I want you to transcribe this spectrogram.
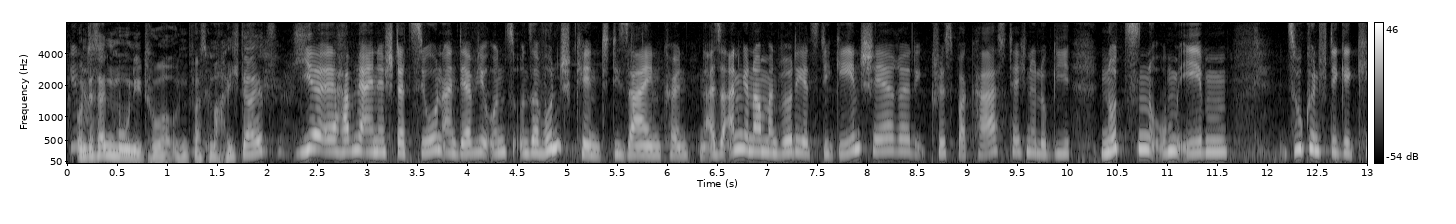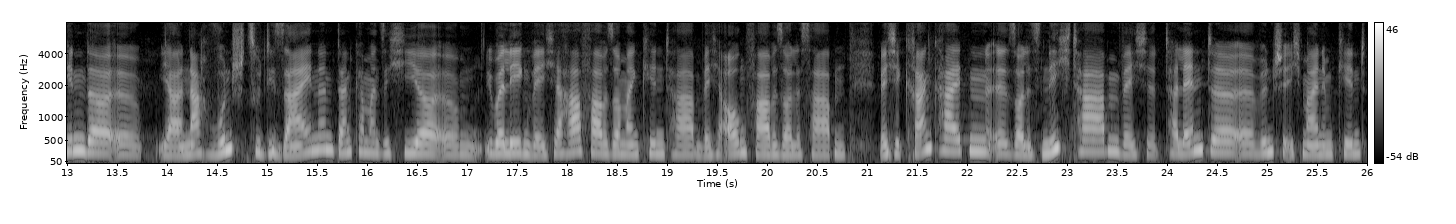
Genau. Und das ist ein Monitor. Und was mache ich da jetzt? Hier äh, haben wir eine Station, an der wir uns unser Wunschkind designen könnten. Also angenommen, man würde jetzt die Genschere, die CRISPR-Cas-Technologie nutzen, um eben zukünftige Kinder äh, ja, nach Wunsch zu designen, dann kann man sich hier ähm, überlegen, welche Haarfarbe soll mein Kind haben, welche Augenfarbe soll es haben, welche Krankheiten äh, soll es nicht haben, welche Talente äh, wünsche ich meinem Kind.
